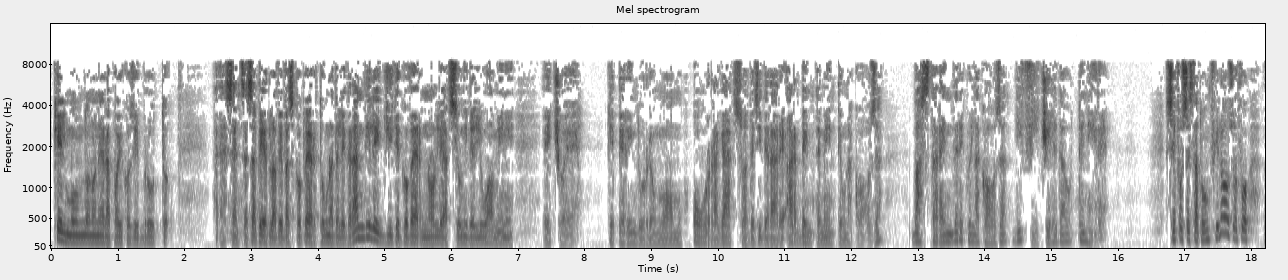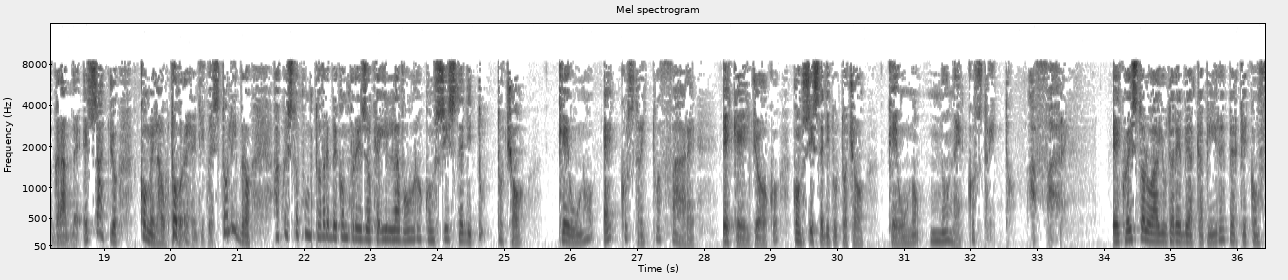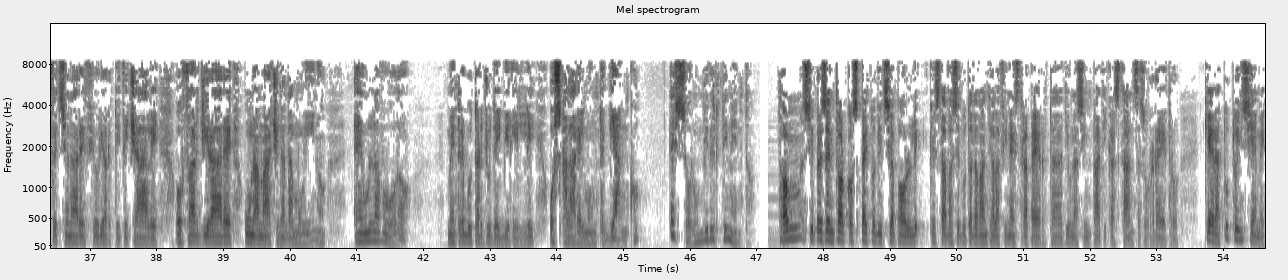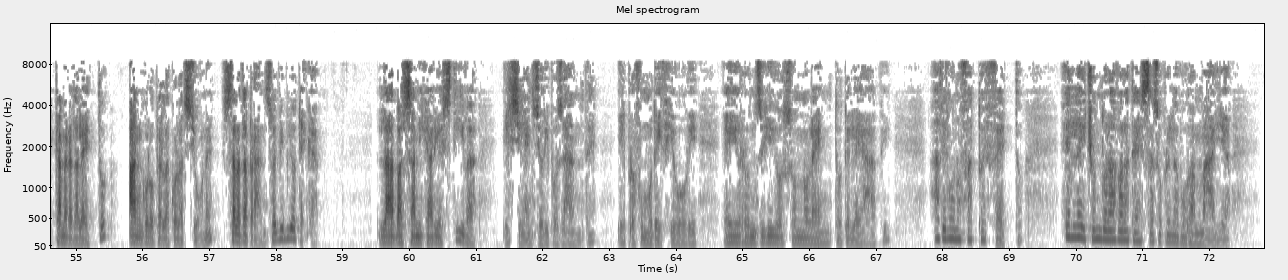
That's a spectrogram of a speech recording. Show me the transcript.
che il mondo non era poi così brutto. Eh, senza saperlo aveva scoperto una delle grandi leggi che governano le azioni degli uomini, e cioè che per indurre un uomo o un ragazzo a desiderare ardentemente una cosa, basta rendere quella cosa difficile da ottenere. Se fosse stato un filosofo, grande e saggio, come l'autore di questo libro, a questo punto avrebbe compreso che il lavoro consiste di tutto ciò che uno è costretto a fare e che il gioco consiste di tutto ciò che uno non è costretto a fare. E questo lo aiuterebbe a capire perché confezionare fiori artificiali o far girare una macina da mulino è un lavoro mentre buttar giù dei birilli o scalare il Monte Bianco è solo un divertimento. Tom si presentò al cospetto di zia Polly, che stava seduta davanti alla finestra aperta di una simpatica stanza sul retro, che era tutto insieme camera da letto, angolo per la colazione, sala da pranzo e biblioteca. La balsamica aria estiva, il silenzio riposante, il profumo dei fiori e il ronzio sonnolento delle api avevano fatto effetto e lei ciondolava la testa sopra il lavoro a maglia,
